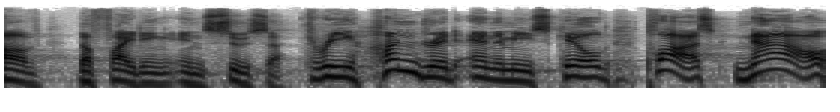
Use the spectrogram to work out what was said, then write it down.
of the fighting in Susa. 300 enemies killed, plus now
